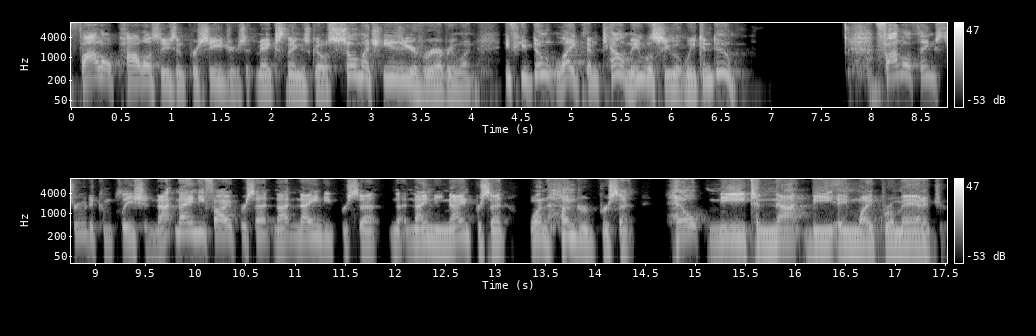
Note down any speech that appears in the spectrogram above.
follow policies and procedures. It makes things go so much easier for everyone. If you don't like them, tell me. We'll see what we can do. Follow things through to completion, not 95%, not 90%, not 99%, 100%. Help me to not be a micromanager.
